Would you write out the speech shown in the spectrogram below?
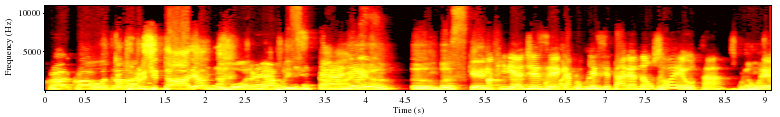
com a, com a outra, com a publicitária, namora com a, é, publicitária ambas querem. Só queria dizer que a publicitária não sou eu, tá? Não é.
